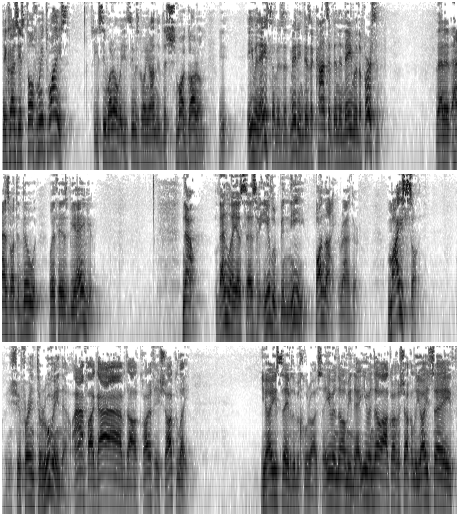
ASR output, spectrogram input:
Because he stole from me twice. So you see what over, you see what's going on? In the Shema Garum, even Esav is admitting there's a concept in the name of the person. That it has what to do with his behavior. Now, then Leah says, V'ilu bini, banai, rather my son. She's referring to Ruvain now. Af agav dal karchi shaklei. Yosef the. Even though, mean, even though al shaklei Yosef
